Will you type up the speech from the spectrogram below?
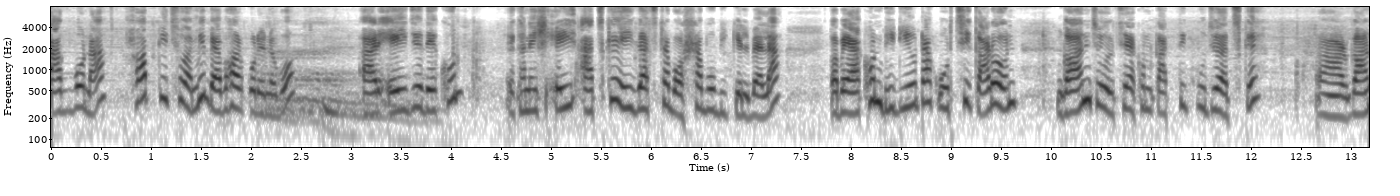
রাখব না সব কিছু আমি ব্যবহার করে নেব। আর এই যে দেখুন, এখানে এই আজকে এই গাছটা বসাবো বিকেলবেলা। তবে এখন ভিডিওটা করছি কারণ গান চলছে, এখন কার্তিক পুজো আজকে। আর গান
